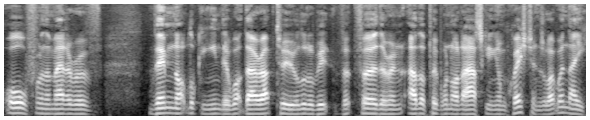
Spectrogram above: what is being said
all from the matter of them not looking into what they're up to a little bit further and other people not asking them questions. Like when they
